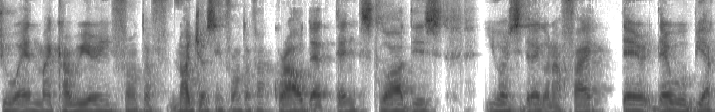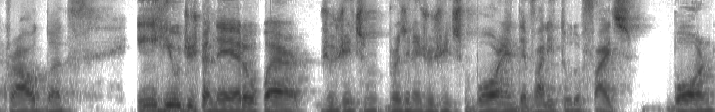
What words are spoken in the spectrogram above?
to end my career in front of not just in front of a crowd that thanks God this UFC gonna fight there there will be a crowd but in Rio de Janeiro where Jiu-Jitsu Brazilian Jiu-Jitsu born and the Vale Tudo fights born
